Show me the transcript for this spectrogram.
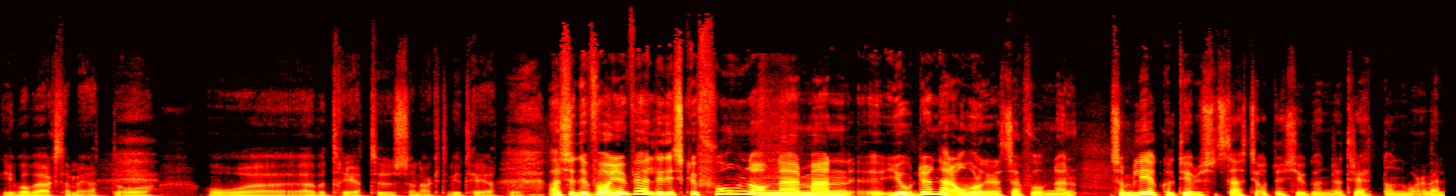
i vår verksamhet. Och, och uh, över 3000 aktiviteter. Alltså det var ju en väldig diskussion om när man eh, gjorde den här omorganisationen som blev Kulturhuset Stadsteatern 2013 var det väl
